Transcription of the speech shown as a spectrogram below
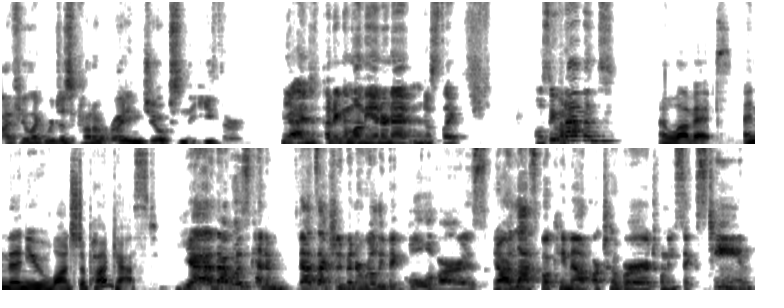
I feel like we're just kind of writing jokes in the ether. yeah, and just putting them on the internet and just like, we'll see what happens. I love it. And then you launched a podcast. Yeah, that was kind of that's actually been a really big goal of ours. You know, our last book came out October 2016,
